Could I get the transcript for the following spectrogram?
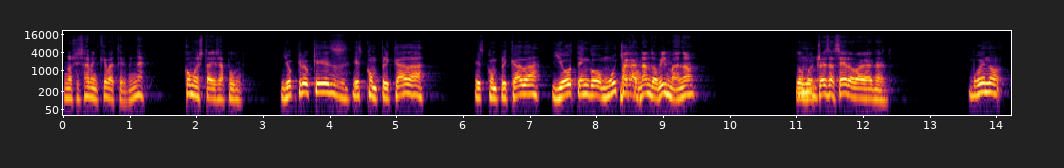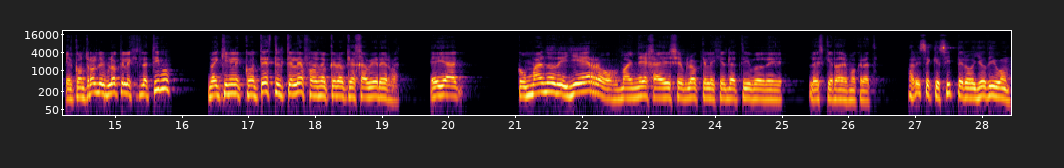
no se sabe en qué va a terminar. ¿Cómo está esa pugna? Yo creo que es, es complicada, es complicada. Yo tengo mucha... Va ganando Vilma, ¿no? Como 3 mm. a 0 va ganando. Bueno... El control del bloque legislativo, no hay quien le conteste el teléfono, creo que a Javier Herbas. Ella con mano de hierro maneja ese bloque legislativo de la izquierda democrática. Parece que sí, pero yo digo,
